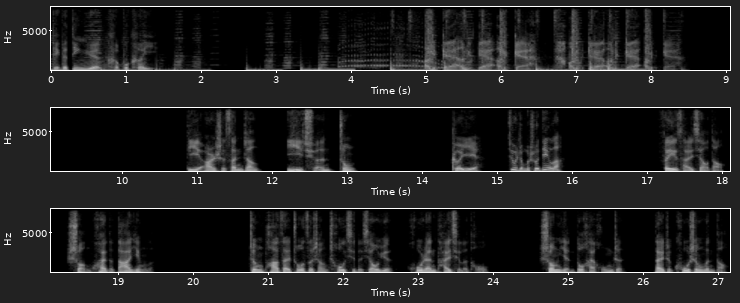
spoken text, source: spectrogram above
给个订阅可不可以？第二十三章一拳中，可以，就这么说定了。废材笑道。爽快的答应了。正趴在桌子上抽泣的肖韵忽然抬起了头，双眼都还红着，带着哭声问道：“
